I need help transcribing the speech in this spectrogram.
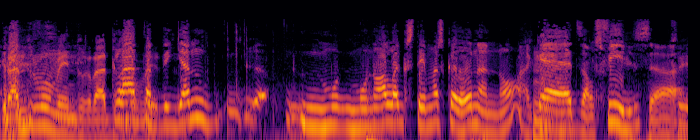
Grans moments, grans Clar, moments. perquè hi ha mon- monòlegs temes que donen, no? Aquests, els fills, eh, Mm. Sí,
